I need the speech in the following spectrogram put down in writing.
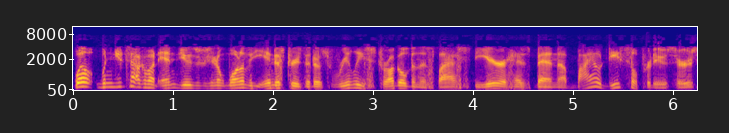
Well, when you talk about end users, you know, one of the industries that has really struggled in this last year has been uh, biodiesel producers.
